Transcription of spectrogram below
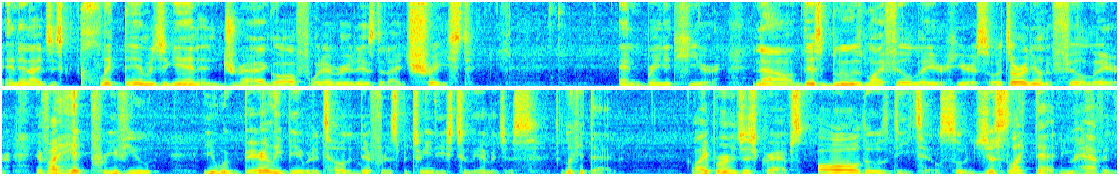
And then I just click the image again and drag off whatever it is that I traced and bring it here. Now, this blue is my fill layer here, so it's already on the fill layer. If I hit preview, you would barely be able to tell the difference between these two images. Look at that. Lightburn just grabs all those details. So just like that, you have an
